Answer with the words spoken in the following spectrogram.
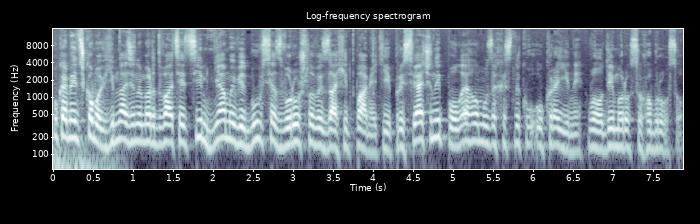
У Кам'янському в гімназії номер 27 днями відбувся зворушливий захід пам'яті, присвячений полеглому захиснику України Володимиру Сухобрусу.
